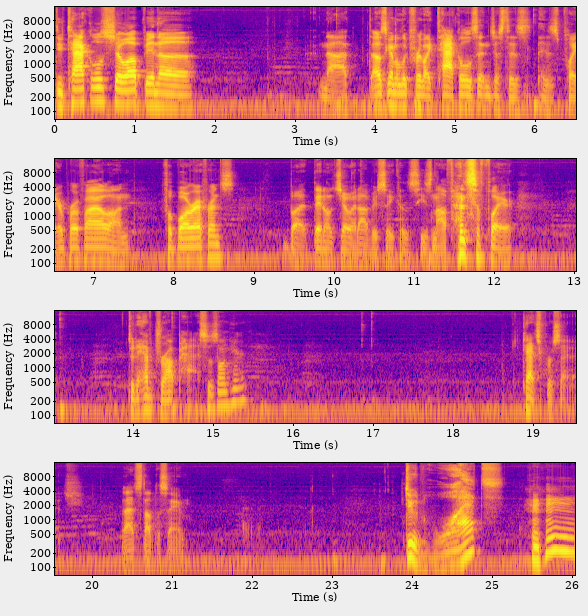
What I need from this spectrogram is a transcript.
Do tackles show up in a? Nah, I was gonna look for like tackles and just his his player profile on Football Reference, but they don't show it obviously because he's an offensive player. Do they have drop passes on here? Catch percentage. That's not the same. Dude, what? Mm-hmm.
